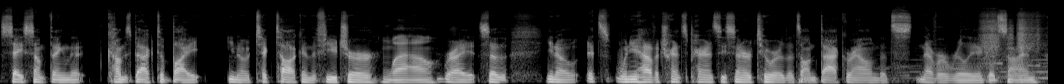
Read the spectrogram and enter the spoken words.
say something that comes back to bite you know TikTok in the future. Wow. Right. So, you know, it's when you have a transparency center tour that's on background, that's never really a good sign.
